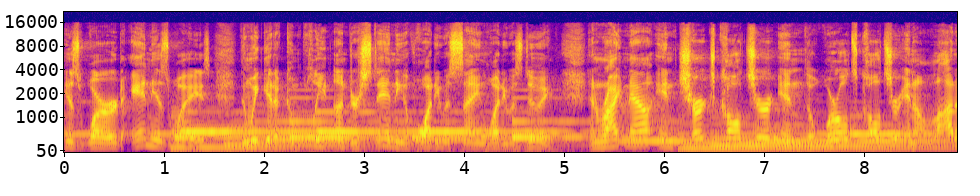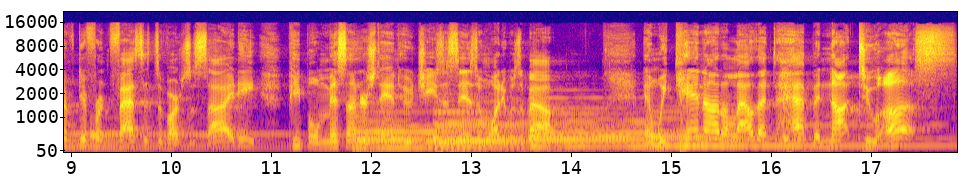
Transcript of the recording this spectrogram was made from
his word, and his ways, then we get a complete understanding of what he was saying, what he was doing. And right now, in church culture, in the world's culture, in a lot of different facets of our society, people misunderstand who Jesus is and what he was about. And we cannot allow that to happen, not to us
